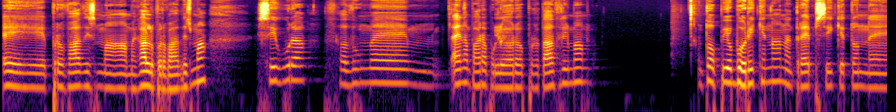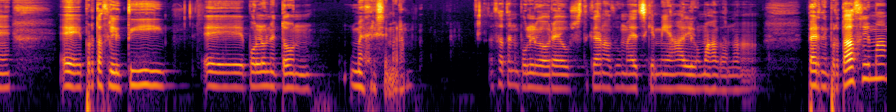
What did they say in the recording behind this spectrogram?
ε, προβάδισμα, μεγάλο προβάδισμα, σίγουρα θα δούμε ένα πάρα πολύ ωραίο πρωτάθλημα το οποίο μπορεί και να ανατρέψει και τον ε, ε, πρωταθλητή ε, πολλών ετών μέχρι σήμερα. Θα ήταν πολύ ωραίο ουσιαστικά να δούμε έτσι και μια άλλη ομάδα να παίρνει πρωτάθλημα.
